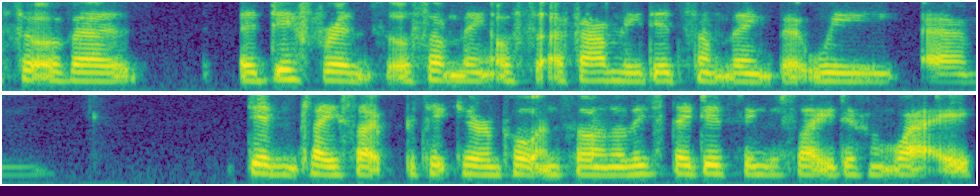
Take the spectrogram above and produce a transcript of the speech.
sort of a a difference or something or a family did something that we um didn't place like particular importance on or at least they did things a slightly different way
